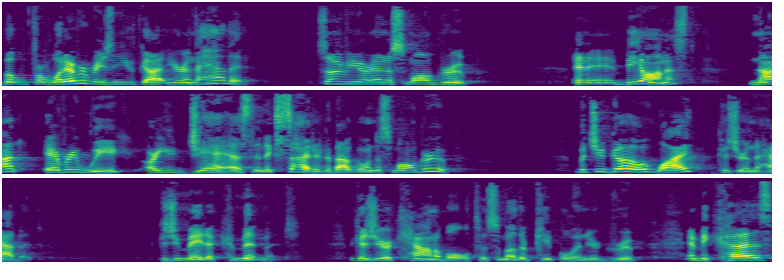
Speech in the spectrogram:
But for whatever reason you've got, you're in the habit. Some of you are in a small group. And eh, be honest, not every week are you jazzed and excited about going to small group. But you go, why? Because you're in the habit. Because you made a commitment. Because you're accountable to some other people in your group. And because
